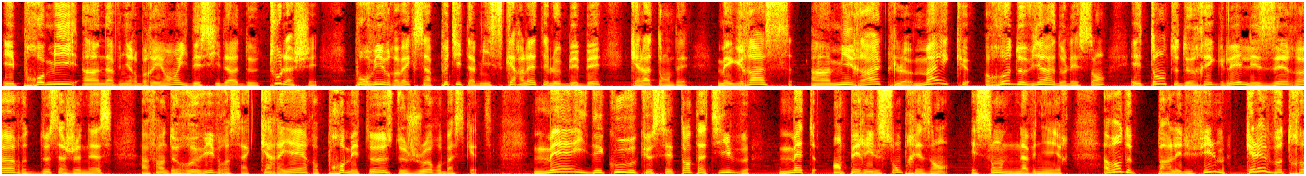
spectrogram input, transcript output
et promis à un avenir brillant, il décida de tout lâcher pour vivre avec sa petite amie Scarlett et le bébé qu'elle attendait. Mais grâce à un miracle, Mike redevient adolescent et tente de régler les erreurs de sa jeunesse afin de revivre sa carrière prometteuse de joueur au basket. Mais il découvre que ces tentatives mettent en péril son présent et son avenir. Avant de parler du film, quel est votre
